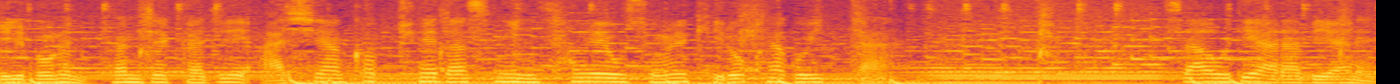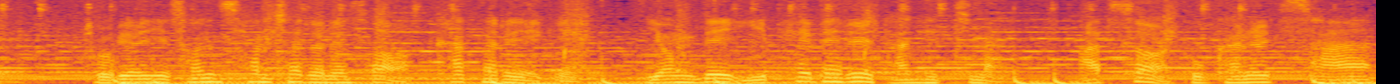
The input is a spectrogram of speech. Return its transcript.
일본은 현재까지 아시안컵 최다 승인 4회 우승을 기록하고 있다. 사우디아라비아는 조별 예선 3차전에서 카타르에게 0대2 패배를 당했지만 앞서 북한을 4-0,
